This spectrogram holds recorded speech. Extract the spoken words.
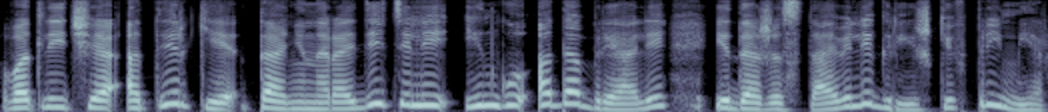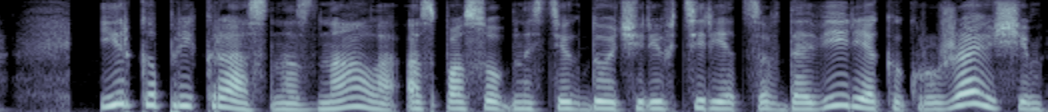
В отличие от Ирки, Танины родители Ингу одобряли и даже ставили Гришке в пример. Ирка прекрасно знала о способностях дочери втереться в доверие к окружающим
